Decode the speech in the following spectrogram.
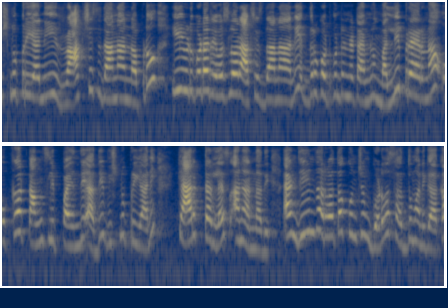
విష్ణుప్రియని రాక్షసి దాన అన్నప్పుడు ఈవిడ కూడా రివర్స్లో రాక్షసి దాన అని ఇద్దరు కొట్టుకుంటున్న టైంలో మళ్ళీ ప్రేరణ ఒక టంగ్ స్లిప్ అయింది. అది విష్ణుప్రియ అని క్యారెక్టర్లెస్ అని అన్నది. అండ్ దీని తర్వాత కొంచెం గొడవ సర్దుమనిగాక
